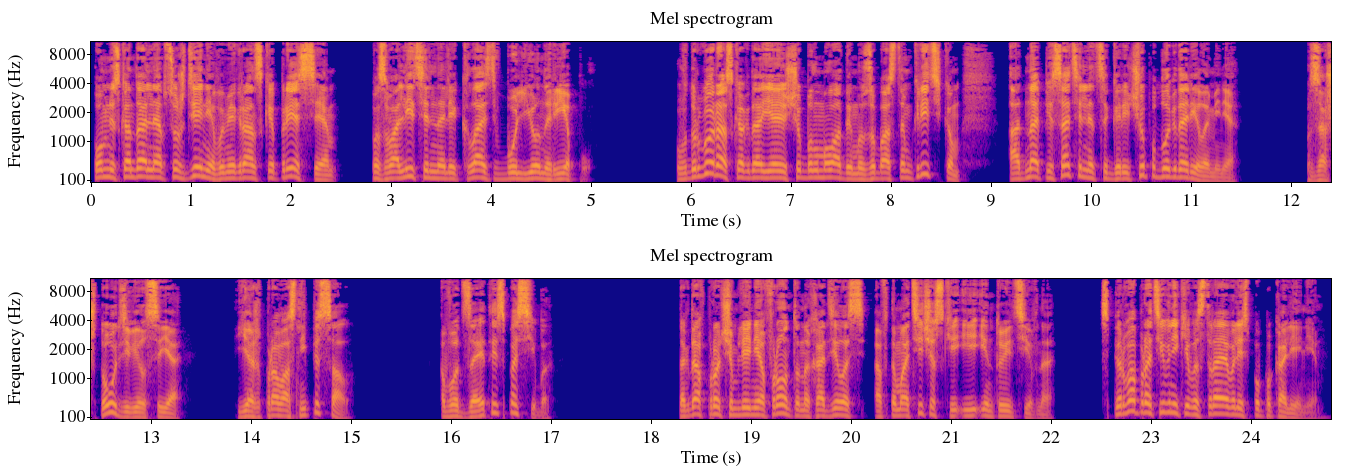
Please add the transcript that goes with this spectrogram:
Помню скандальное обсуждение в эмигрантской прессе, позволительно ли класть в бульон репу. В другой раз, когда я еще был молодым и зубастым критиком, одна писательница горячо поблагодарила меня. «За что?» – удивился я. «Я же про вас не писал». Вот за это и спасибо. Тогда, впрочем, линия фронта находилась автоматически и интуитивно. Сперва противники выстраивались по поколениям.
